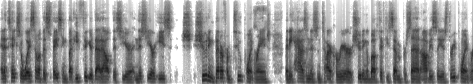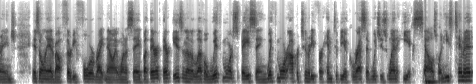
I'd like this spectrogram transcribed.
and it takes away some of his spacing. But he figured that out this year, and this year he's sh- shooting better from two point range than he has in his entire career, shooting above 57%. Obviously, his three point range is only at about 34 right now, I want to say. But there, there is another level with more spacing, with more opportunity for him to be aggressive, which is when he excels. When he's timid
